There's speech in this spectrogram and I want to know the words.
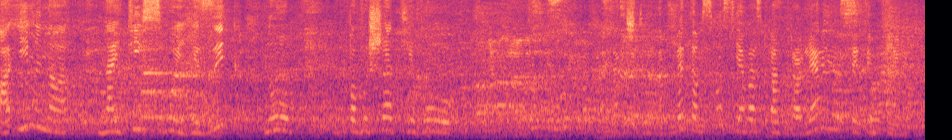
а именно найти свой язык, но повышать его. Что в этом смысле я вас поздравляю с этим фильмом.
